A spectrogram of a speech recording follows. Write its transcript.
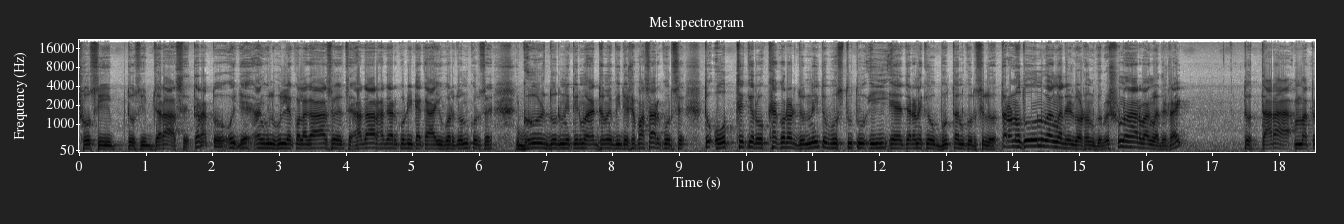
সচিব টসিব যারা আছে, তারা তো ওই যে আঙ্গুল ফুললে কলা গাছ হয়েছে, হাজার হাজার কোটি টাকা আয় উপার্জন করছে, ঘুষ দুর্নীতির মাধ্যমে বিদেশে পাচার করছে, তো ওর থেকে রক্ষা করার জন্যই তো বস্তুত এই যারা নাকি অভ্যুত্থান করছিল, তারা নতুন বাংলাদেশ গঠন করবে। সোনার বাংলাদেশ রাইট তো তারা মাত্র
